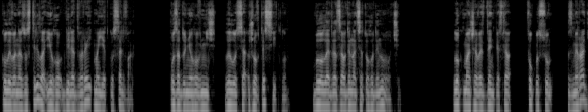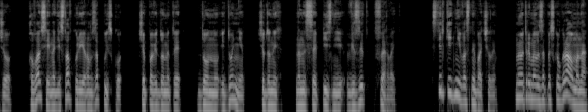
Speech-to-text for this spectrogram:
коли вона зустріла його біля дверей маєтку Сальвар. Позаду нього в ніч лилося жовте світло. Було ледве за одинадцяту годину ночі. Лок майже весь день після фокусу з Міраджо ховався і надіслав кур'єром записку, щоб повідомити Дону і Донні, що до них нанесе пізній візит Фервейт. Стільки днів вас не бачили. Ми отримали записку Граумана,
